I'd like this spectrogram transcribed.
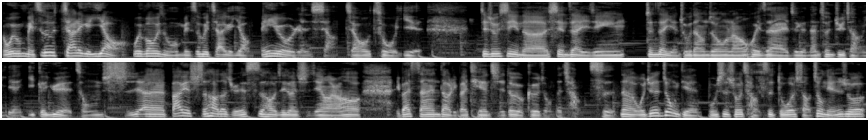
我我每次都加了一个要，我也不知道为什么我每次会加一个要，没有人想交作业。这出戏呢，现在已经正在演出当中，然后会在这个南村剧场演一个月，从十呃八月十号到九月四号这段时间啊，然后礼拜三到礼拜天其实都有各种的场次。那我觉得重点不是说场次多少，重点是说。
